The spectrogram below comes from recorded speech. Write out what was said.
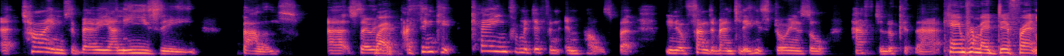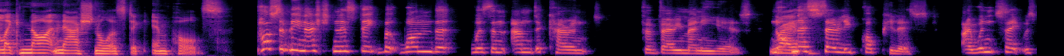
at times, a very uneasy balance. Uh, so it- I think it came from a different impulse, but you know, fundamentally, historians will have to look at that. Came from a different, like not nationalistic impulse. Possibly nationalistic, but one that was an undercurrent for very many years. Not Right. necessarily populist. I wouldn't say it was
